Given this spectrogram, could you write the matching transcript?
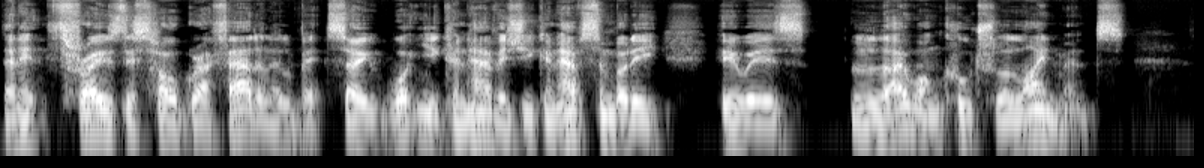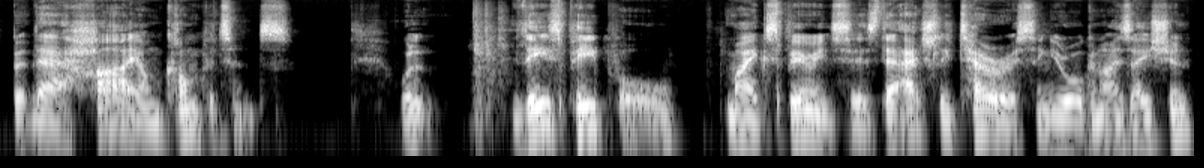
then it throws this whole graph out a little bit. So what you can have is you can have somebody who is low on cultural alignment, but they're high on competence. Well, these people, my experience is they're actually terrorists in your organization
